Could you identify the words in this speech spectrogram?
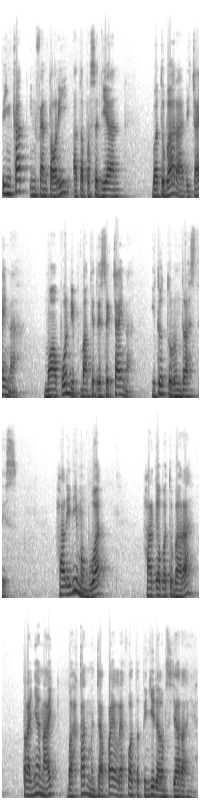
tingkat inventory atau persediaan batu bara di China maupun di pembangkit listrik China itu turun drastis. Hal ini membuat harga batu bara trennya naik bahkan mencapai level tertinggi dalam sejarahnya.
